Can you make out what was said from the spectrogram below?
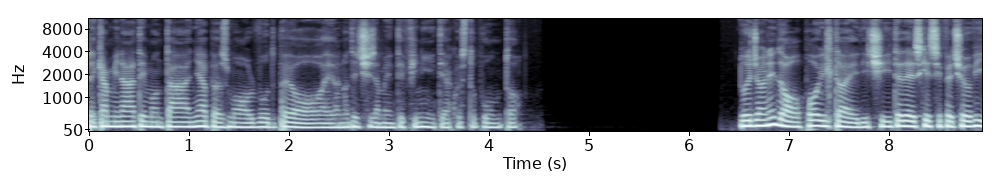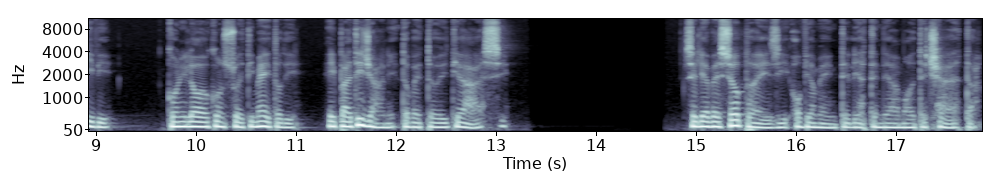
Le camminate in montagna per Smallwood però erano decisamente finite a questo punto. Due giorni dopo, il 13, i tedeschi si fecero vivi, con i loro consueti metodi, e i partigiani dovettero ritirarsi. Se li avessero presi, ovviamente li attendeva morte certa.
